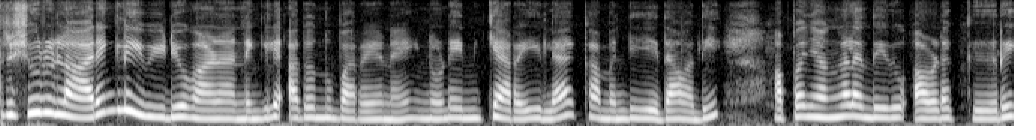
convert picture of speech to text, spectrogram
തൃശ്ശൂരുള്ള ആരെങ്കിലും ഈ വീഡിയോ കാണുകയാണെങ്കിൽ അതൊന്ന് പറയണേ. എന്നോട് എനിക്കറിയില്ല. കമന്റ് ചെയ്താൽ മതി. അപ്പോൾ ഞങ്ങൾ എന്ത് ചെയ്തു? അവിടെ കയറി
